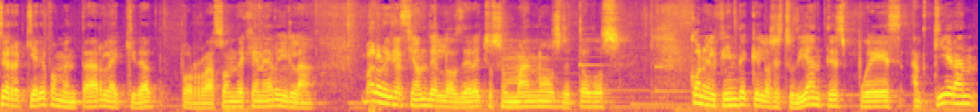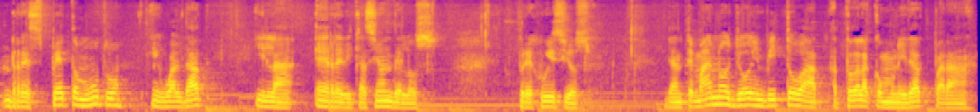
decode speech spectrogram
Se requiere fomentar la equidad por razón de género y la valorización de los derechos humanos de todos con el fin de que los estudiantes pues adquieran respeto mutuo, igualdad y la erradicación de los prejuicios. De antemano yo invito a, a toda la comunidad para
